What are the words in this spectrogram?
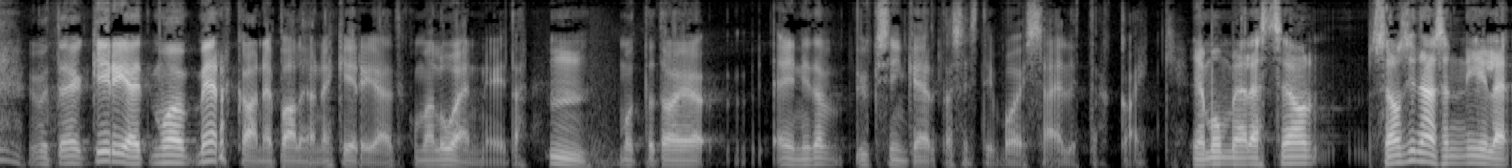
mut kirjeet, mua merkkaa ne paljon ne kirjeet, kun mä luen niitä. Mm. Mutta toi, ei niitä yksinkertaisesti voi säilyttää kaikkia. Ja mun mielestä se on, se on sinänsä niille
